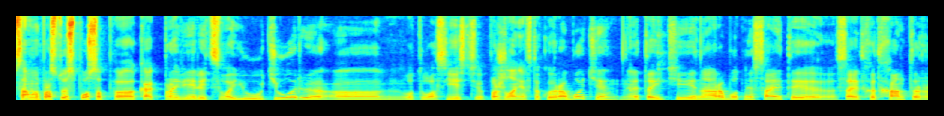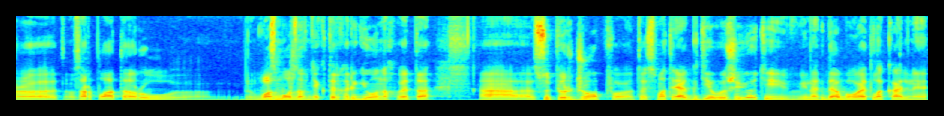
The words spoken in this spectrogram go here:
Самый простой способ, э, как проверить свою теорию, э, вот у вас есть пожелание в такой работе, это идти на работные сайты, сайт Headhunter, э, Зарплата.ру, возможно в некоторых регионах это Superjob, то есть смотря где вы живете, иногда бывают локальные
